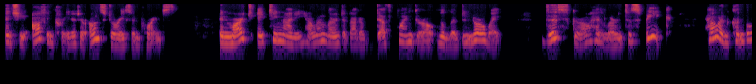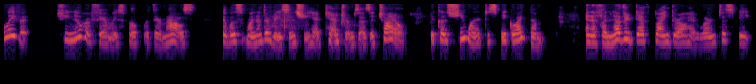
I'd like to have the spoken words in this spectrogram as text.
and she often created her own stories and poems. In March 1890, Helen learned about a deafblind girl who lived in Norway. This girl had learned to speak. Helen couldn't believe it. She knew her family spoke with their mouths. It was one of the reasons she had tantrums as a child, because she wanted to speak like them. And if another deafblind girl had learned to speak,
